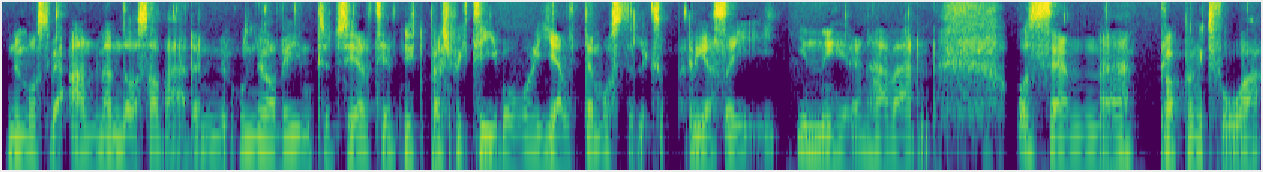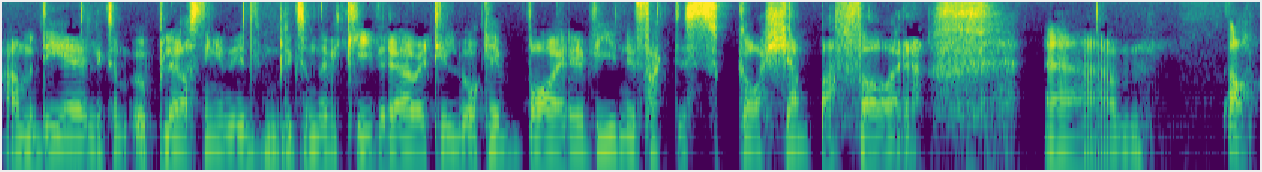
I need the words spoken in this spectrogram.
nu måste vi använda oss av världen och nu har vi introducerat till ett nytt perspektiv och vår hjälte måste liksom resa in i den här världen. Och sen eh, plottpunkt två, ja, men det är liksom upplösningen, liksom när vi kliver över till, okej, okay, vad är det vi nu faktiskt ska kämpa för? Um, ja,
